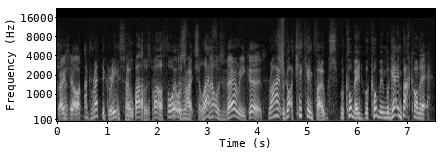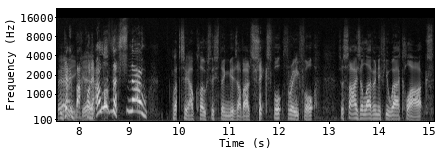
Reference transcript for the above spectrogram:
Great shot. I'd read the green so well as well. I thought That it was, was- right to left. That was very good. Right, we've got a kick in, folks. We're coming, we're coming, we're getting back on it. we're getting back on it. I love the snow! Let's see how close this thing is. I've had six foot, three foot. It's a size 11 if you wear Clarks.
